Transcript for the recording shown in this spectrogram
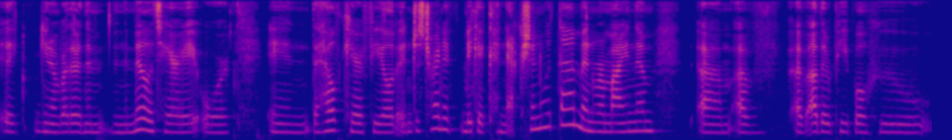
you know, in the, in the military or in the healthcare field, and just trying to make a connection with them and remind them um, of, of other people who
